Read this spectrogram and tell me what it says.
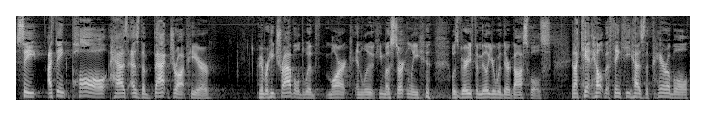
See, I think Paul has as the backdrop here. Remember, he traveled with Mark and Luke. He most certainly was very familiar with their gospels. And I can't help but think he has the parable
